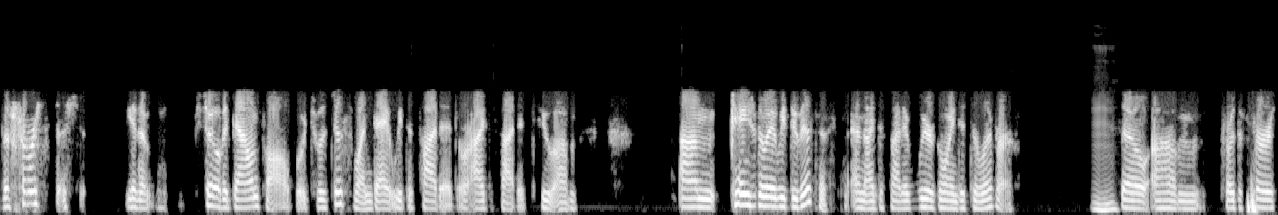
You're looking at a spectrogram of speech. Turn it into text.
the first, you know, show of a downfall, which was just one day, we decided, or I decided to um, um, change the way we do business, and I decided we are going to deliver. Mm-hmm. So um, for the first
